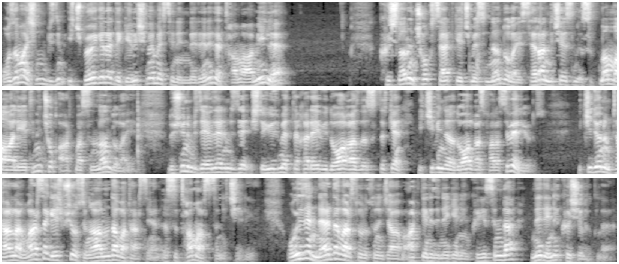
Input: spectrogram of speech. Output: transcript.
O zaman şimdi bizim iç bölgelerde gelişmemesinin nedeni de tamamıyla kışların çok sert geçmesinden dolayı seranın içerisinde ısıtma maliyetinin çok artmasından dolayı. Düşünün biz evlerimizde işte 100 metrekare evi doğalgazla ısıtırken 2000 lira doğalgaz parası veriyoruz. İki dönüm tarlan varsa geçmiş olsun anında batarsın yani ısıtamazsın içeriği. O yüzden nerede var sorusunun cevabı Akdeniz'in Ege'nin kıyısında nedeni kışılıklı.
